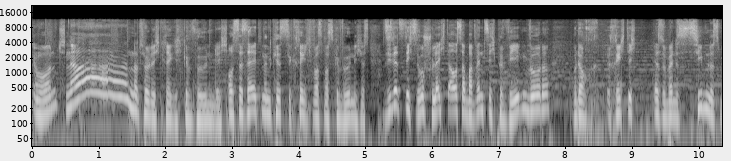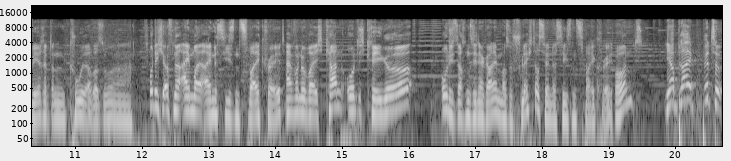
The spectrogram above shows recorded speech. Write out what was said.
Und, na, natürlich kriege ich gewöhnlich. Aus der seltenen Kiste kriege ich was, was gewöhnlich ist. Sieht jetzt nicht so schlecht aus, aber wenn es sich bewegen würde und auch richtig, also wenn es seamless wäre, dann cool, aber so, na. Und ich öffne einmal eine Season 2 Crate. Einfach nur, weil ich kann und ich kriege Oh, die Sachen sehen ja gar nicht mal so schlecht aus hier in der Season 2 Crate. Und? Ja, bleib, bitte.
